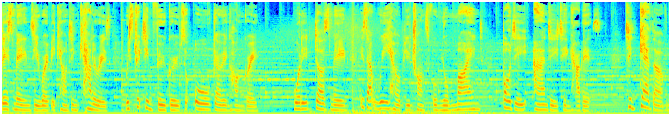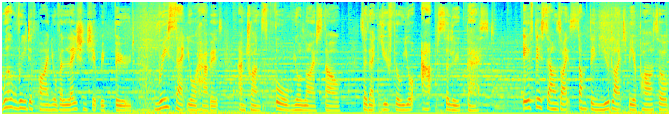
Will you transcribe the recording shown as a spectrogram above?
This means you won't be counting calories, restricting food groups, or going hungry. What it does mean is that we help you transform your mind, body, and eating habits. Together, we'll redefine your relationship with food, reset your habits, and transform your lifestyle so that you feel your absolute best. If this sounds like something you'd like to be a part of,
